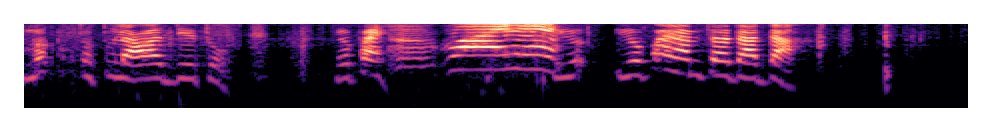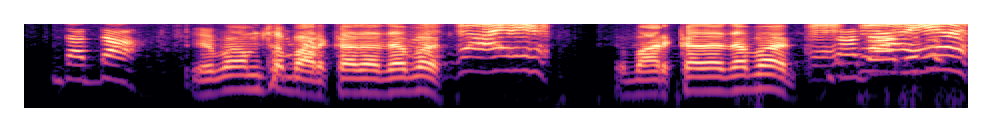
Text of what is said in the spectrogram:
मग तो तुला आवाज देतो. यो पाय. यो- यो पाय आमचा दादा. दादा. हे बघ आमचा बारका दादा बघ. बारका दादा बघ. दादा आला बघ.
